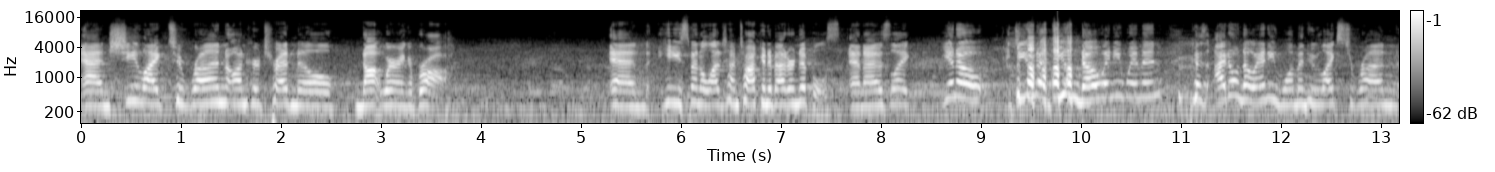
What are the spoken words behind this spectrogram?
and she liked to run on her treadmill not wearing a bra. And he spent a lot of time talking about her nipples, and I was like, you know, do you know, do you know any women? Because I don't know any woman who likes to run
